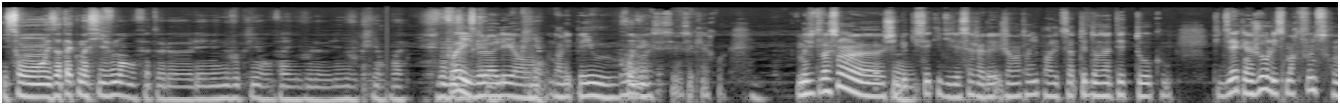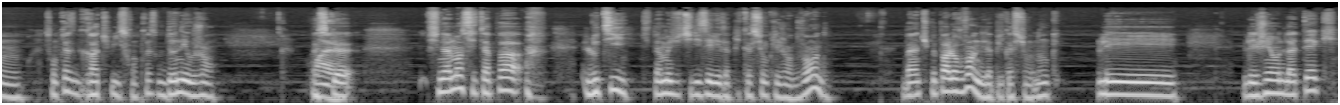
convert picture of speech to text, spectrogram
ils sont, ils attaquent massivement en fait le, les, nouveaux clients, enfin les nouveaux, les nouveaux clients, ouais. ouais, ils veulent aller dans les pays où ouais, c'est clair quoi. Mais de toute façon, euh, je sais plus mm. qui c'est qui disait ça. J'avais, j'avais entendu parler de ça peut-être dans un TED Talk ou qui disait qu'un jour les smartphones seront, sont presque gratuits, ils seront presque donnés aux gens. Parce que finalement, si t'as pas l'outil qui permet d'utiliser les applications que les gens te vendent, ben tu peux pas leur vendre des applications. Donc les les géants de la tech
